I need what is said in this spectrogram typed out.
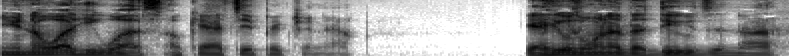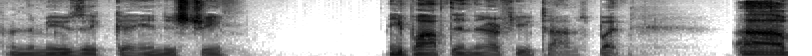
You know what he was? Okay, I see a picture now. Yeah, he was one of the dudes in uh in the music uh, industry. He popped in there a few times, but uh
